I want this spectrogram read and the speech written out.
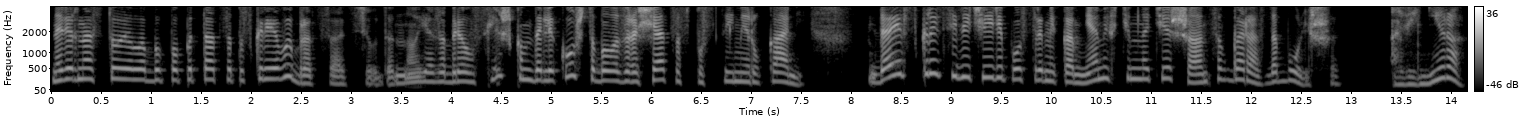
Наверное, стоило бы попытаться поскорее выбраться отсюда, но я забрел слишком далеко, чтобы возвращаться с пустыми руками. Да и вскрыть себе череп острыми камнями в темноте шансов гораздо больше. «А Венера?»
